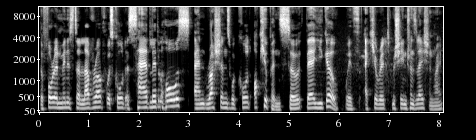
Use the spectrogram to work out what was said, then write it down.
The foreign minister Lavrov was called a sad little horse, and Russians were called occupants. So there you go with accurate machine translation, right?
